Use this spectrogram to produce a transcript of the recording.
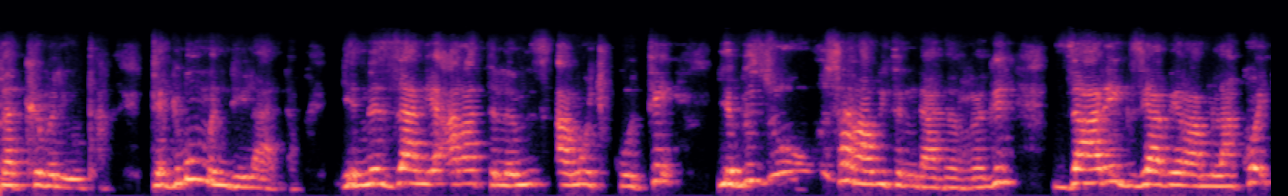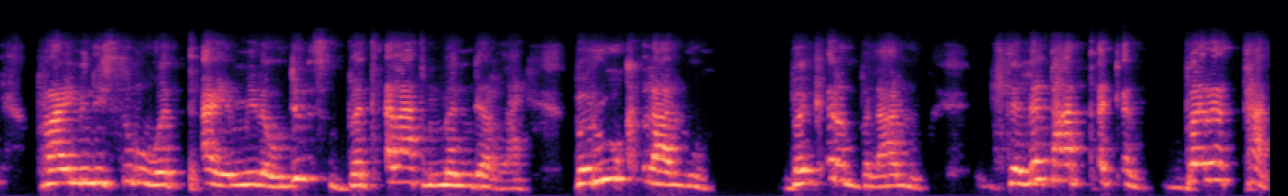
በክብር ይውጣ። ደግሞም እንዲህ የነዛን የአራት ለምጻሞች ኮቴ የብዙ ሰራዊት እንዳደረግህ ዛሬ እግዚአብሔር አምላክ ሆይ ፕራይም ሚኒስትሩ ወጣ የሚለው ድምፅ በጠላት መንደር ላይ በሩቅ ላሉ በቅርብ ላሉ ለታጠቅን በረታን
